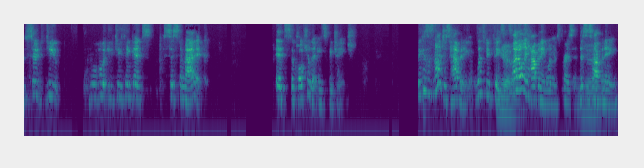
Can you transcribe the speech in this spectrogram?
So do you do you think it's systematic? It's the culture that needs to be changed. Because it's not just happening. Let's be faced. Yeah. It's not only happening in women's prison. This yeah. is happening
